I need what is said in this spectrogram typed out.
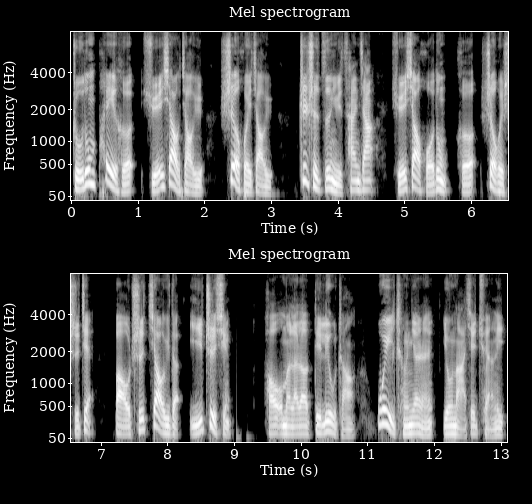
主动配合学校教育、社会教育，支持子女参加学校活动和社会实践，保持教育的一致性。好，我们来到第六章，未成年人有哪些权利？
